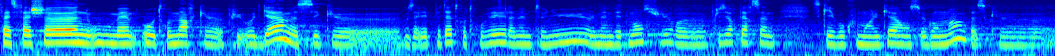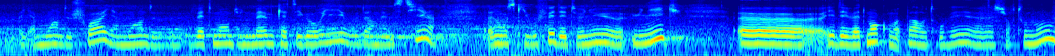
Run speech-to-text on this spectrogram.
fast fashion ou même autres marques euh, plus haut de gamme, c'est que vous allez peut-être retrouver la même tenue, le même vêtement sur euh, plusieurs personnes. Ce qui est beaucoup moins le cas en seconde main parce qu'il euh, y a moins de choix, il y a moins de vêtements d'une même catégorie ou d'un même style. Donc ce qui vous fait des tenues uniques. Euh, et des vêtements qu'on ne va pas retrouver euh, sur tout le monde.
